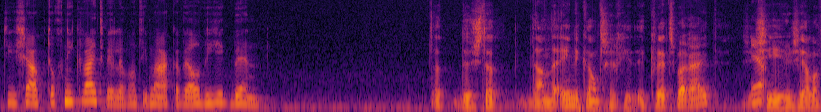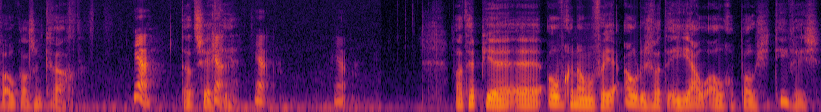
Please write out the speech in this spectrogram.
die zou ik toch niet kwijt willen, want die maken wel wie ik ben. Dat, dus dat, aan de ene kant zeg je de kwetsbaarheid, zie je jezelf ook als een kracht. Ja. Dat zeg ja. je. Ja. ja. Wat heb je uh, overgenomen van je ouders wat in jouw ogen positief is?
